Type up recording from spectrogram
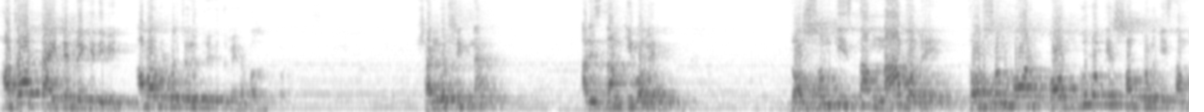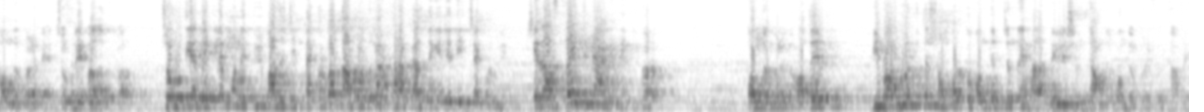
হাজারটা আইটেম রেখে দিবি। আবার বলব, চরিত্রকে তুমি হেফাজত করো। সাংঘর্ষিক না? আর ইসলাম কি বলে? দর্শন কি ইসলাম না বলে, দর্শন হওয়ার পথগুলোকে সবগুলোকে ইসলাম বন্ধ করে দেয়। চোখের হেফাজত করো। চোখ দিয়ে দেখলে মনে তুমি বাজে চিন্তা করব, তারপর তোমার খারাপ কাজ দেখে যেতে ইচ্ছা করবে। সে রাস্তায় তুমি আগে থেকে কি করো। বন্ধ করে দেয় অতএব বিবাহ সম্পর্ক বন্ধের জন্য হারাপ রিলেশনকে আমাদের বন্ধ করে ফেলতে হবে।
